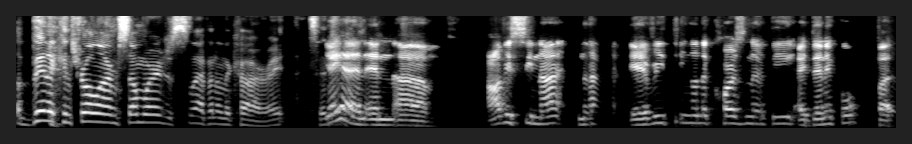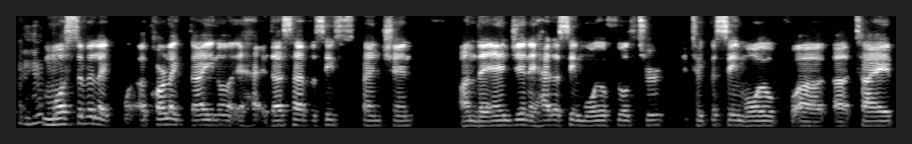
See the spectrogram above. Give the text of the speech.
a bit of control arm somewhere just slapping on the car, right? Yeah, yeah, and and um, obviously not not everything on the car is gonna be identical, but mm-hmm. most of it, like a car like that, you know, it, ha- it, does have the same suspension on the engine. It had the same oil filter. It took the same oil uh, uh, type.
